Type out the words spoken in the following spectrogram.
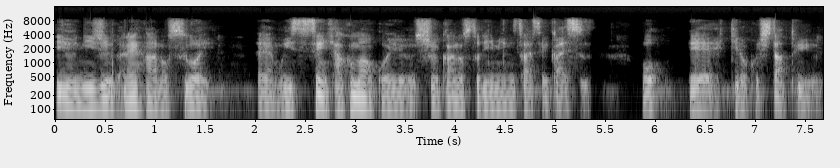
ていう20がね、あの、すごい、えーもう1100万を超える週間のストリーミング再生回数を、えー記録したという、っ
